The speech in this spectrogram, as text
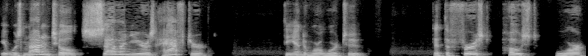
It was not until seven years after the end of World War II that the first post war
